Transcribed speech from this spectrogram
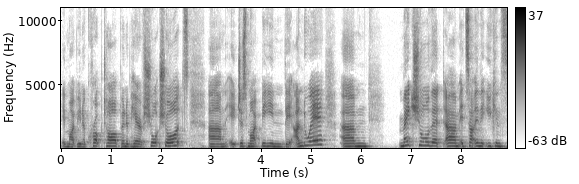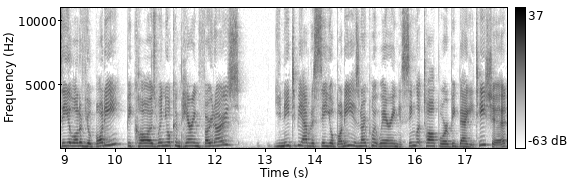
it might be in a crop top and a pair of short shorts. Um, it just might be in their underwear. Um, make sure that um, it's something that you can see a lot of your body because when you're comparing photos you need to be able to see your body. There's no point wearing a singlet top or a big baggy t-shirt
